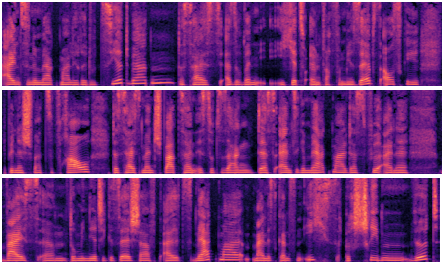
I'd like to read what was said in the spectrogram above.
einzelne Merkmale reduziert werden. Das heißt, also wenn ich jetzt einfach von mir selbst ausgehe, ich bin eine schwarze Frau, das heißt, mein Schwarzsein ist sozusagen das einzige Merkmal, das für eine weiß ähm, dominierte Gesellschaft als Merkmal meines ganzen Ichs beschrieben wird,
